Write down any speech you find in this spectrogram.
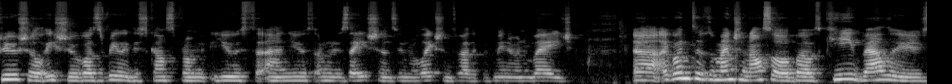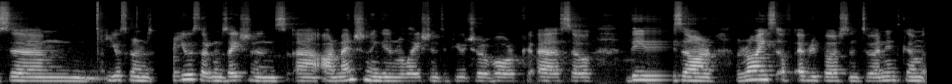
crucial issue was really discussed from youth and youth organizations in relation to adequate minimum wage. Uh, I wanted to mention also about key values um, youth, youth organizations uh, are mentioning in relation to future work. Uh, so these are rights of every person to an income,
